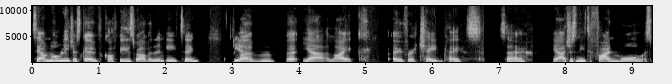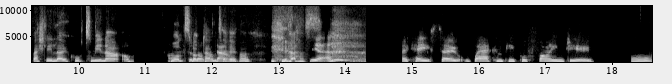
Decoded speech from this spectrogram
see I'm normally just going for coffees rather than eating. Yeah. Um but yeah, like over a chain place. So yeah, I just need to find more, especially local to me now. once After lockdown's lockdown. over. yes. Yeah. Okay, so where can people find you? Oh,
